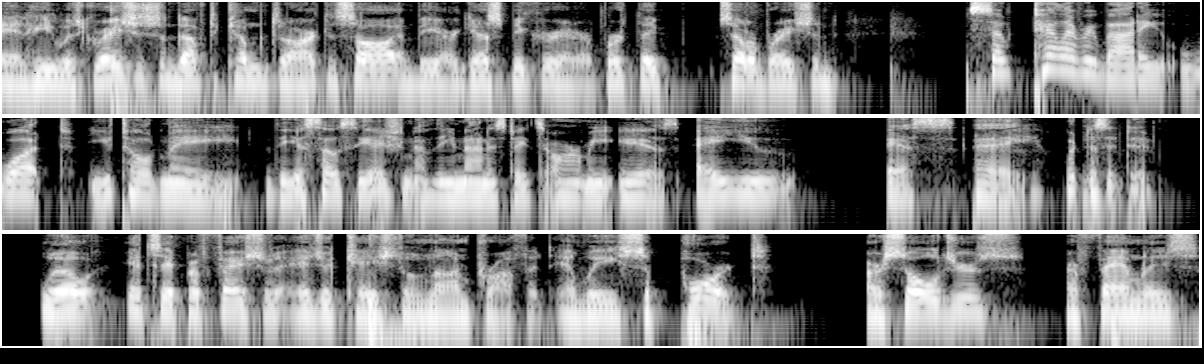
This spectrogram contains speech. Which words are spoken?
And he was gracious enough to come to Arkansas and be our guest speaker at our birthday celebration. so, tell everybody what you told me the Association of the United States Army is AUSA. What does it do? Well, it's a professional educational nonprofit, and we support our soldiers, our families,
